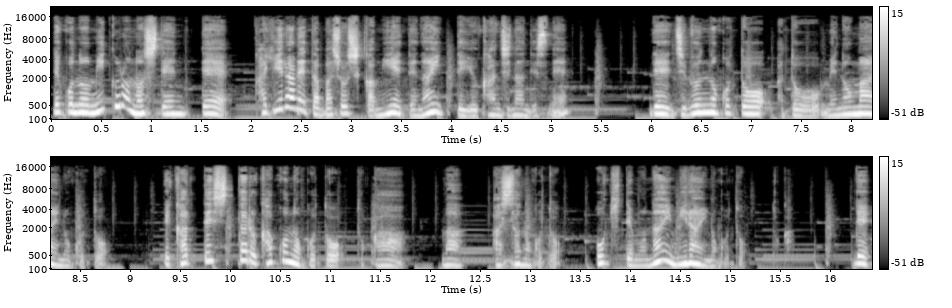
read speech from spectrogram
でこのミクロの視点って限られた場所しか見えてないっていう感じなんですね。で自分のことあと目の前のこと。で勝手知ったる過去のこととかまあ明日のこと。起きてもない未来のこととか。で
